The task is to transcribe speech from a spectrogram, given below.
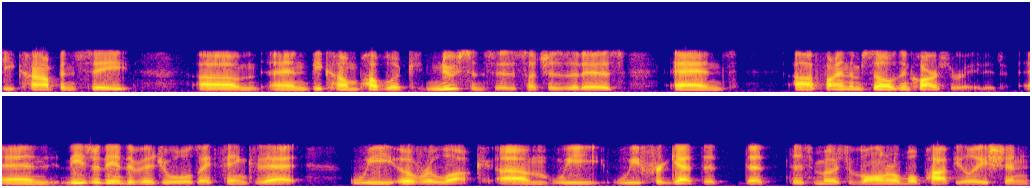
decompensate, um, and become public nuisances, such as it is, and uh, find themselves incarcerated. And these are the individuals I think that we overlook. Um, we we forget that that this most vulnerable population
